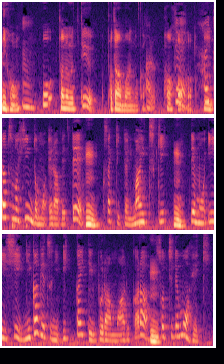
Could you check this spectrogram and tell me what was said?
2本うん。を頼むっていうパターンもあるのか。ある。では配達の頻度も選べて、うん。さっき言ったように毎月うん。でもいいし2ヶ月に1回っていうプランもあるから、うん。そっちでも平気。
